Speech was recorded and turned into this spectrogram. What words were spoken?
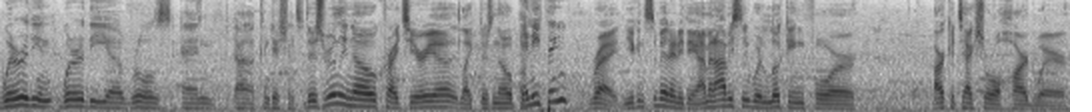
Where are the where are the uh, rules and uh, conditions? There's really no criteria. Like there's no anything. Right. You can submit anything. I mean, obviously, we're looking for architectural hardware.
